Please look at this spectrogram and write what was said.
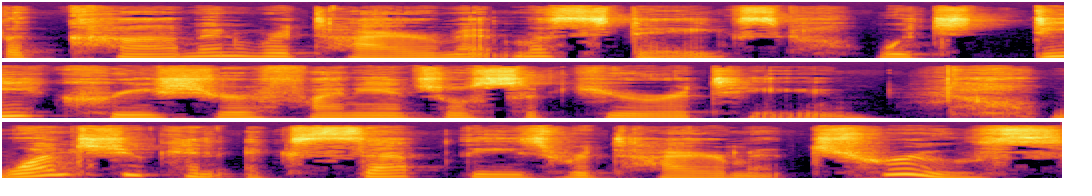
the common retirement mistakes which decrease your financial security. Once you can accept these retirement truths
